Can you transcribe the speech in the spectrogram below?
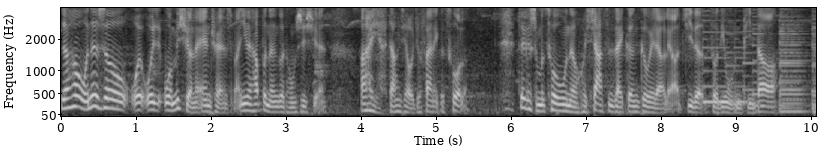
然后我那时候我我我们选了 entrance 嘛，因为他不能够同时选。哎呀，当下我就犯了一个错了。这个什么错误呢？我下次再跟各位聊聊，记得锁定我们频道哦。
